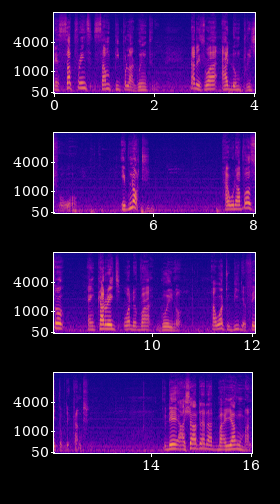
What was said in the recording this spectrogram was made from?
the sufferings some people are going through. That is why I don't preach for war. If not, I would have also encouraged whatever going on. I want to be the fate of the country. Today I shouted at my young man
